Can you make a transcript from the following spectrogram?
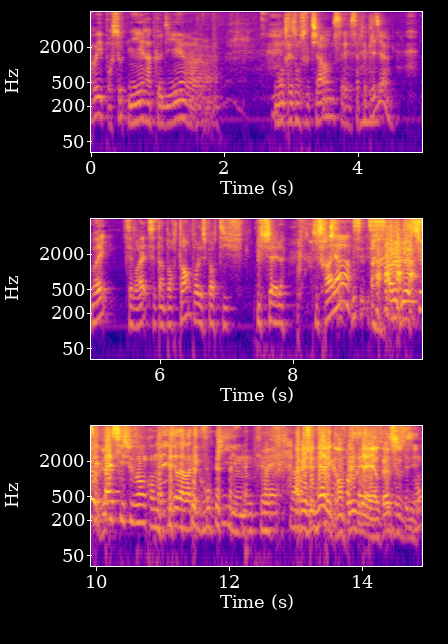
Oui, pour soutenir, applaudir, euh, montrer son soutien, ça fait plaisir. Oui, c'est vrai, c'est important pour les sportifs. Michel, tu seras là. Ah, mais bien sûr. C'est pas si souvent qu'on a le plaisir d'avoir des groupies. hein, donc, euh, non, Ah, mais je viens avec grand plaisir, il n'y a aucun souci. bon.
